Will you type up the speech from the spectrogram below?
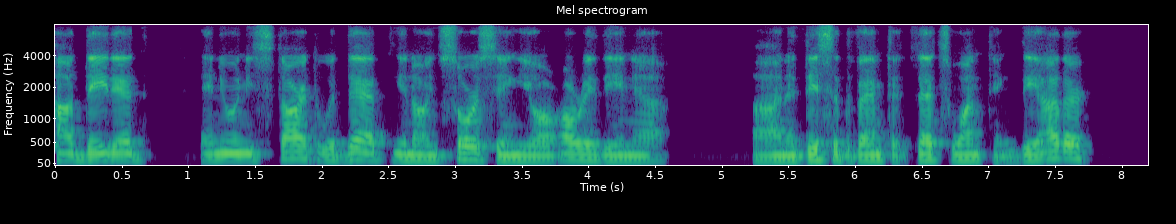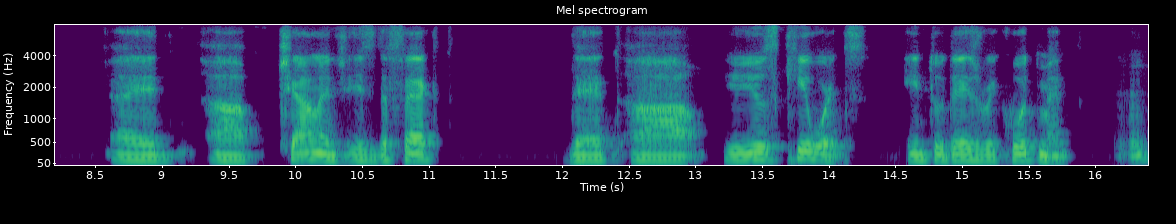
outdated. And when you start with that, you know, in sourcing, you're already in a, uh, in a disadvantage. That's one thing. The other uh, uh, challenge is the fact that uh, you use keywords in today's recruitment. Mm-hmm.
